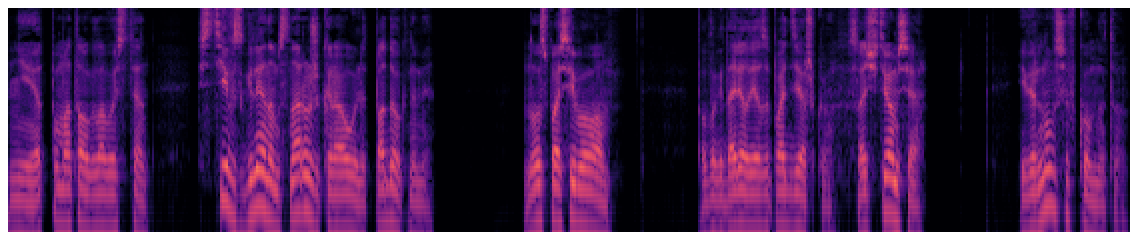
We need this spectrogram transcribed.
«Нет», — помотал головой Стэн. «Стив с Гленом снаружи караулят, под окнами». «Ну, спасибо вам», — поблагодарил я за поддержку. «Сочтемся». И вернулся в комнату,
